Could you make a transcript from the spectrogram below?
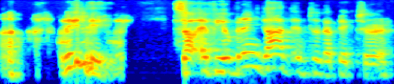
really? So if you bring God into the picture,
